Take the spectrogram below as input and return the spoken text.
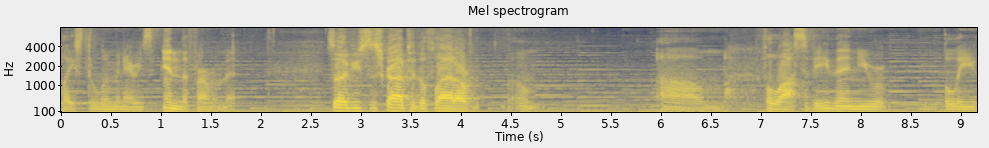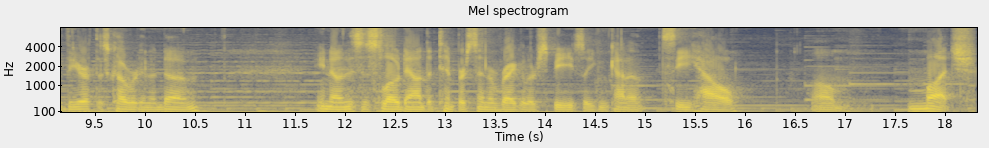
place the luminaries in the firmament. So if you subscribe to the flat earth um, um, philosophy, then you believe the Earth is covered in a dome. You know, this is slowed down to 10% of regular speed, so you can kind of see how um, much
